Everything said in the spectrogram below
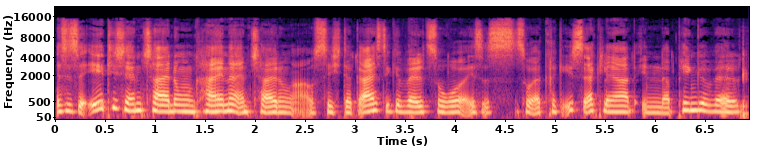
es ist eine ethische Entscheidung und keine Entscheidung aus Sicht der geistigen Welt. So ist es, so kriege ich es erklärt in der pinke Welt.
